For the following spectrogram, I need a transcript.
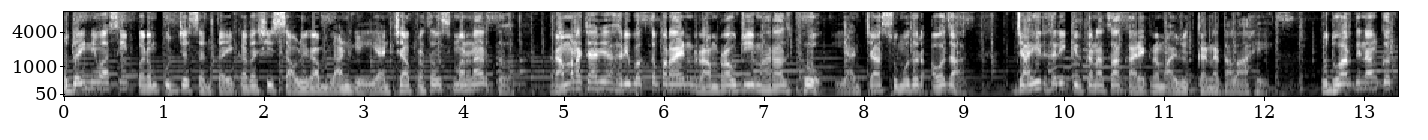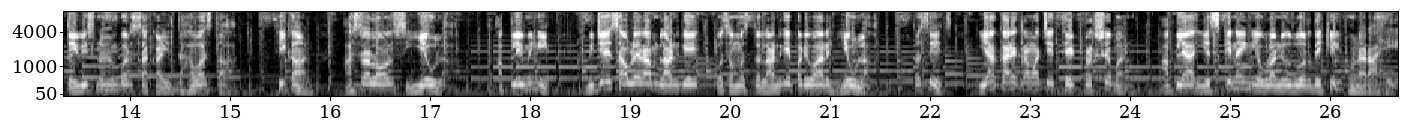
उदयनिवासी परमपूज्य संत एकादशी सावळीराम लांडगे यांच्या प्रथम स्मरणार्थ रामनाचार्य हरिभक्तपरायण रामरावजी महाराज भोग यांच्या सुमधुर आवाजात जाहीर हरी कीर्तनाचा कार्यक्रम आयोजित करण्यात आला आहे. बुधवार दिनांक तेवीस नोव्हेंबर सकाळी दहा वाजता ठिकाण आसरा लॉन्स येवला. आपले विनीत विजय सावळेराम लांडगे व समस्त लांडगे परिवार येवला. तसेच या कार्यक्रमाचे थेट प्रक्षेपण आपल्या एस के नाईन येवला न्यूजवर देखील होणार आहे.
